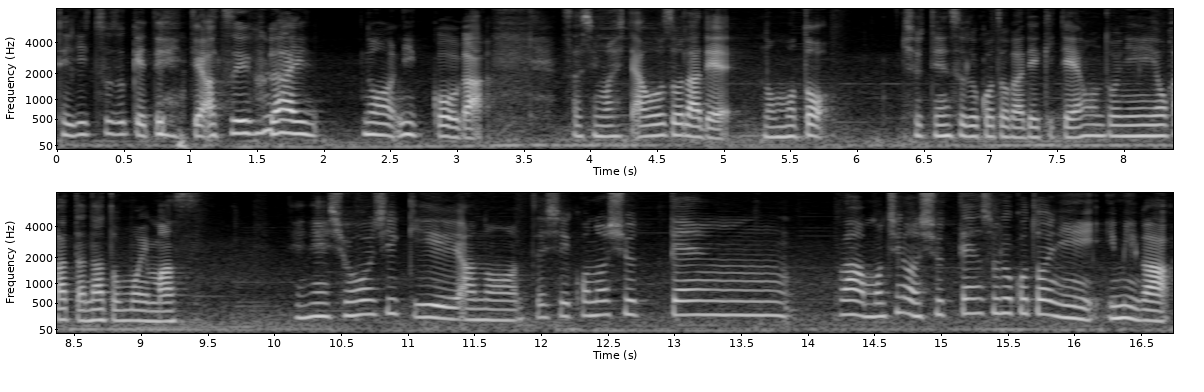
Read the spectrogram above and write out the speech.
照り続けていて 暑いぐらいの日光が差しまして青空でのもと出店することができて本当に良かったなと思います。でね正直あの私この出店はもちろん出店することに意味が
